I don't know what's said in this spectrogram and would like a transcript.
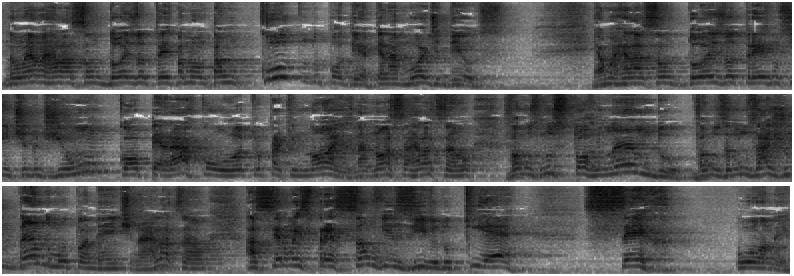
não é uma relação dois ou três para montar um culto do poder, pelo amor de Deus. É uma relação dois ou três no sentido de um cooperar com o outro para que nós, na nossa relação, vamos nos tornando, vamos nos ajudando mutuamente na relação a ser uma expressão visível do que é ser o homem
